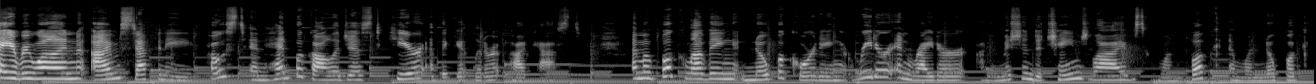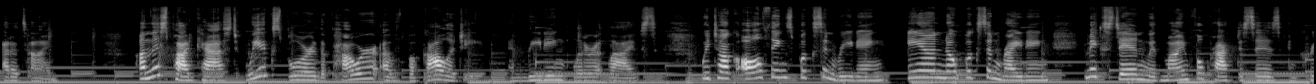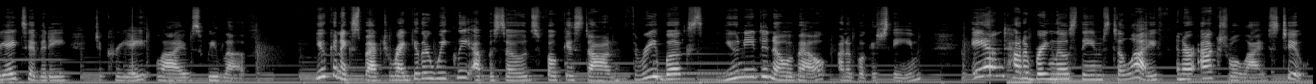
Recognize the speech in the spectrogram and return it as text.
Hey everyone, I'm Stephanie, host and head bookologist here at the Get Literate podcast. I'm a book loving, notebook hoarding reader and writer on a mission to change lives one book and one notebook at a time. On this podcast, we explore the power of bookology and leading literate lives. We talk all things books and reading and notebooks and writing, mixed in with mindful practices and creativity to create lives we love. You can expect regular weekly episodes focused on three books you need to know about on a bookish theme and how to bring those themes to life in our actual lives, too.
